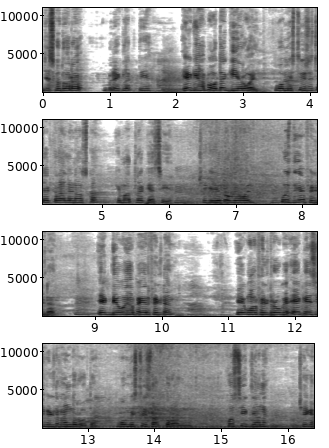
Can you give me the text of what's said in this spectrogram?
जिसके द्वारा ब्रेक लगती है। एक यहाँ पे होता है गियर ऑयल वो मिस्त्री से चेक करा लेना उसका कि मात्रा कैसी है। ठीक है ये तो हो गया ऑयल कुछ दिया है फ़िल्टर एक दिया हुआ यहाँ पे एयर फ़िल्टर हाँ। एक वहाँ फ़िल्टर हो गया। एक एसी फ़िल्टर अंदर होता है। वो मिस्त्री साफ़ करा लेना खुद सीख जाना। ठीक है।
